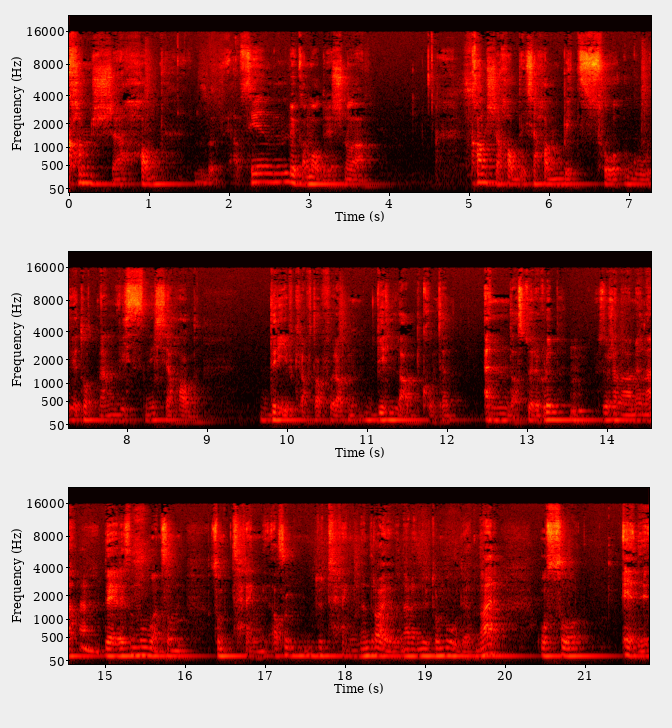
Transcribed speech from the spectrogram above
kanskje hadde Si Luka Modric nå, da. Kanskje hadde ikke han blitt så god i Tottenham hvis han ikke hadde drivkrafta for at han ville komme til en enda større klubb. Hvis du skjønner hva jeg mener? Det er liksom noen som, som trenger altså, Du trenger den driven der, den utålmodigheten der. Og så er de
